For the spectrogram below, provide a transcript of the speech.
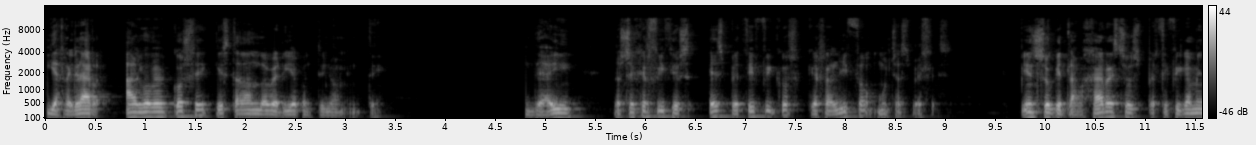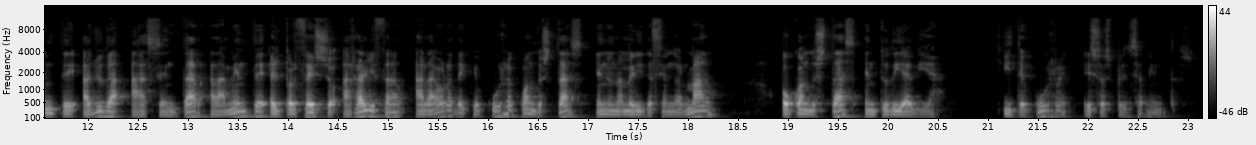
y arreglar algo del coche que está dando avería continuamente. De ahí los ejercicios específicos que realizo muchas veces. Pienso que trabajar eso específicamente ayuda a asentar a la mente el proceso a realizar a la hora de que ocurre cuando estás en una meditación normal o cuando estás en tu día a día y te ocurren esos pensamientos.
